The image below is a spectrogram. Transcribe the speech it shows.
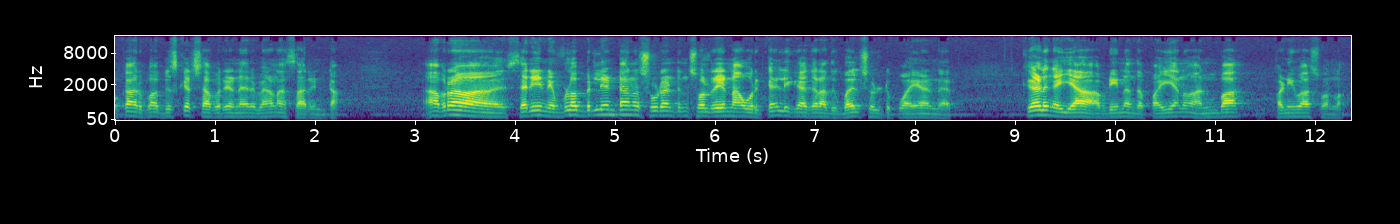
உட்காருப்பா பிஸ்கட் சாப்பிட்றேன்னாரு வேணாம் சாருன்ட்டான். அப்புறம் சரின்னு எவ்வளோ பிரில்லியண்ட்டான ஸ்டூடெண்ட்டுன்னு சொல்கிறேன் நான் ஒரு கேள்வி கேட்குறேன் அதுக்கு பதில் சொல்லிட்டு போயேன்னார். கேளுங்க ஐயா அப்படின்னு அந்த பையனும் அன்பாக பணிவாக சொன்னான்.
